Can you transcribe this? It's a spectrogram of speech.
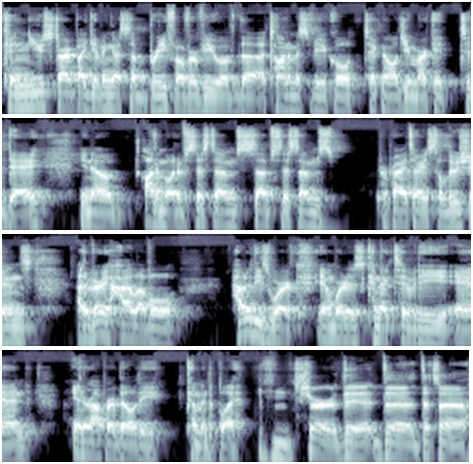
can you start by giving us a brief overview of the autonomous vehicle technology market today? You know, automotive systems, subsystems, proprietary solutions at a very high level. How do these work and where does connectivity and interoperability come into play? Mm-hmm. Sure. The the that's a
